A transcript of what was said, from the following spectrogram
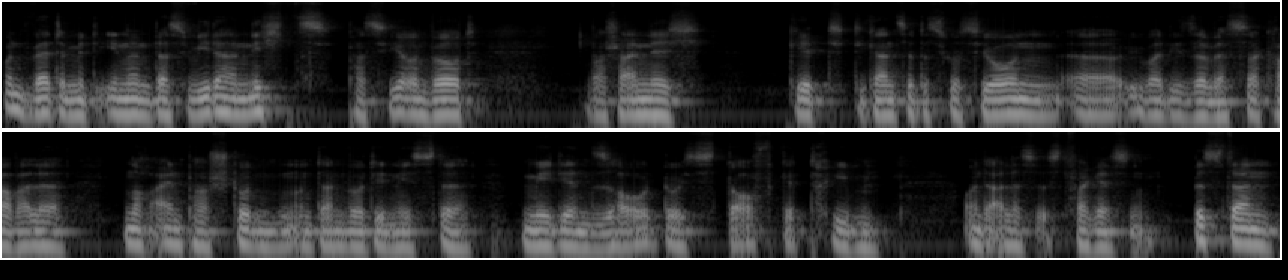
und wette mit Ihnen, dass wieder nichts passieren wird. Wahrscheinlich geht die ganze Diskussion äh, über die Silvesterkrawalle noch ein paar Stunden und dann wird die nächste Mediensau durchs Dorf getrieben und alles ist vergessen. Bis dann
